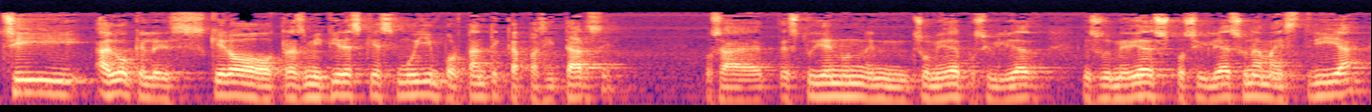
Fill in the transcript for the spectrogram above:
sí, algo que les quiero transmitir es que es muy importante capacitarse. O sea, estudien en su medida de posibilidad, en su medida de sus posibilidades, una maestría,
